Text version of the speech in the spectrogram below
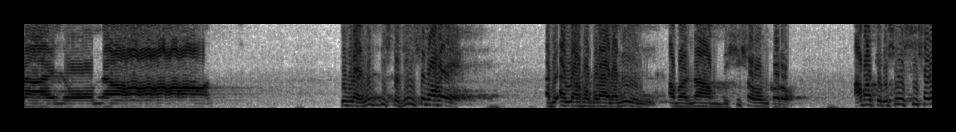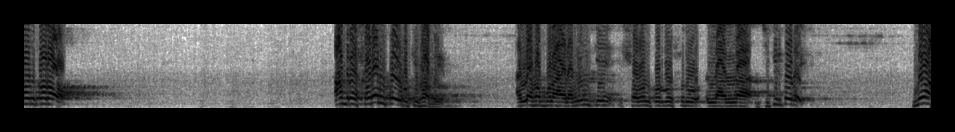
معلومات তোমরা নির্দিষ্ট দিন সমূহে আমি আল্লাহ আলামিন আমার নাম বেশি স্মরণ করো। আমাকে বেশি বেশি স্মরণ করো। আমরা স্মরণ করব কীভাবে? আল্লাহ রাব্বুল আলামিনকে স্মরণ করব শুধু আল্লাহ আল্লাহ জিকির করে? না,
